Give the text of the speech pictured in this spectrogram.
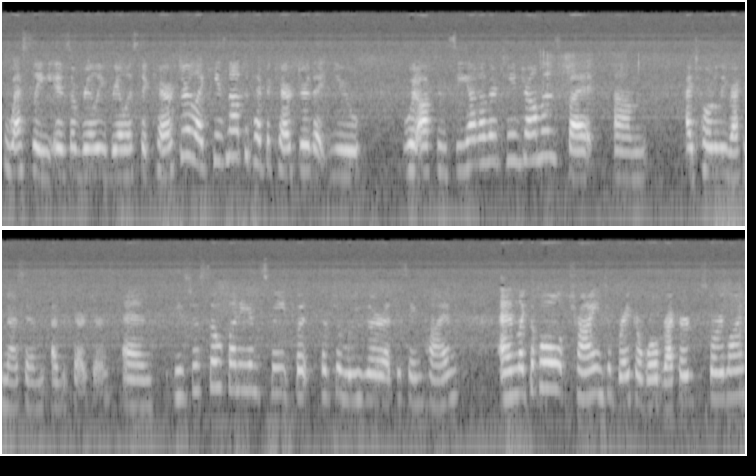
Wesley is a really realistic character. Like he's not the type of character that you would often see on other teen dramas, but um, I totally recognize him as a character, and he's just so funny and sweet, but such a loser at the same time. And like the whole trying to break a world record storyline,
